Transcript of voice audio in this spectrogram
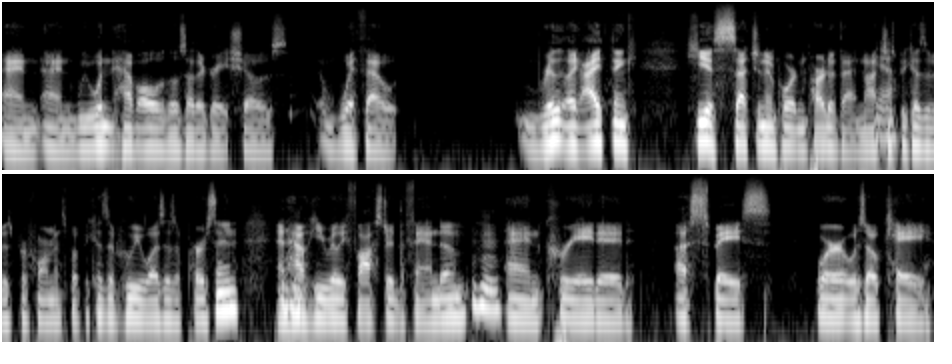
and and we wouldn't have all of those other great shows without really like i think he is such an important part of that not Yeah. just because of his performance but because of who he was as a person and Mm-hmm. how he really fostered the fandom Mhm. and created a space where it was okay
